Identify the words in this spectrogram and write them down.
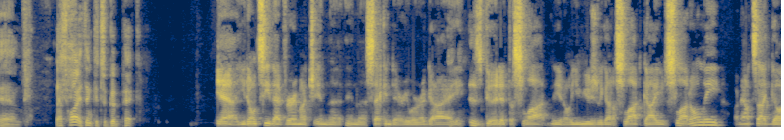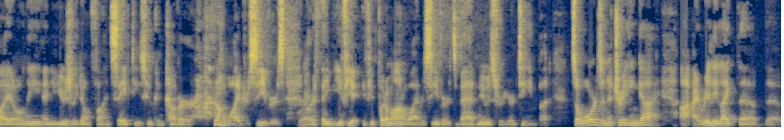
And that's why I think it's a good pick. Yeah, you don't see that very much in the in the secondary where a guy is good at the slot. You know, you usually got a slot guy who's slot only, an outside guy only, and you usually don't find safeties who can cover wide receivers. Right. Or if they if you if you put them on a wide receiver, it's bad news for your team. But so Ward's an intriguing guy. I, I really like the, the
